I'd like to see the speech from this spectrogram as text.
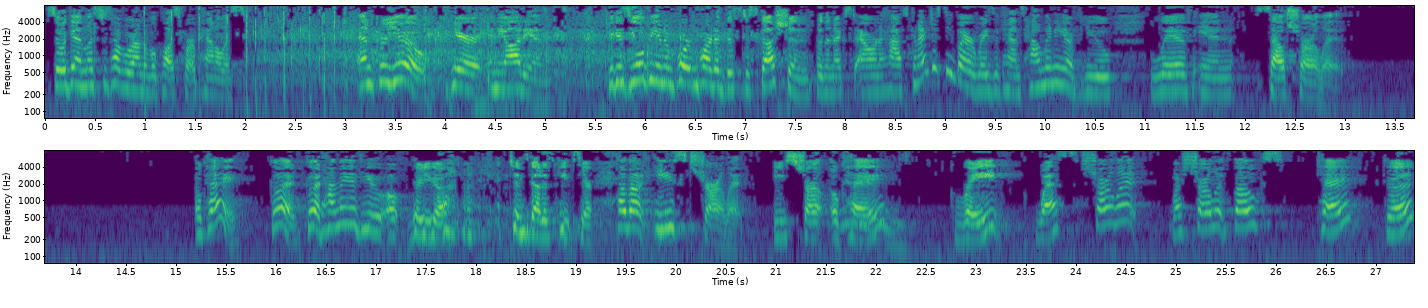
So, again, let's just have a round of applause for our panelists. And for you here in the audience, because you'll be an important part of this discussion for the next hour and a half. Can I just see by a raise of hands how many of you live in South Charlotte? Okay, good, good. How many of you? Oh, there you go. Tim's got his peeps here. How about East Charlotte? East Charlotte. Okay, great. West Charlotte? West Charlotte folks? Okay, good.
